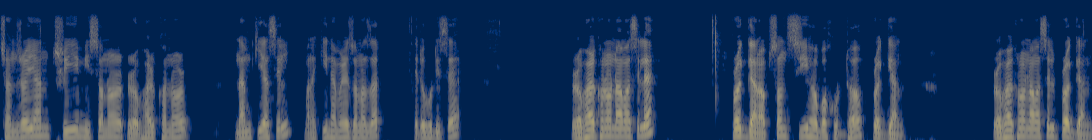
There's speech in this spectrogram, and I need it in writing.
Chandrayaan three মিছনৰ ৰভাৰখনৰ নাম কি আছিল? মানে কি নামেৰে জনাজাত? এইটো সুধিছে। ৰভাৰখনৰ নাম আছিলে প্ৰজ্ঞান। অপশ্যন চি হ'ব শুদ্ধ প্ৰজ্ঞান। ৰভাৰখনৰ নাম আছিল প্ৰজ্ঞান।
